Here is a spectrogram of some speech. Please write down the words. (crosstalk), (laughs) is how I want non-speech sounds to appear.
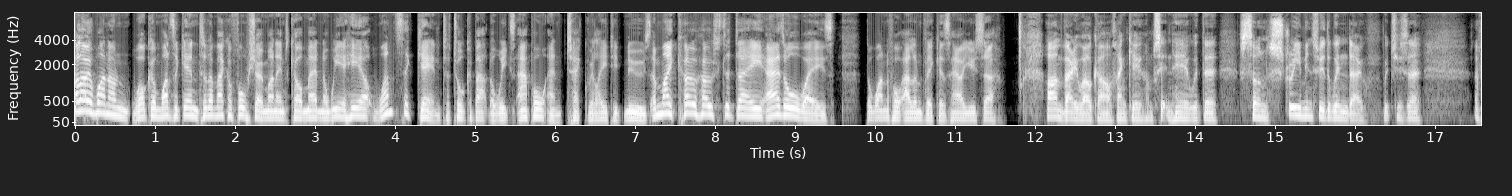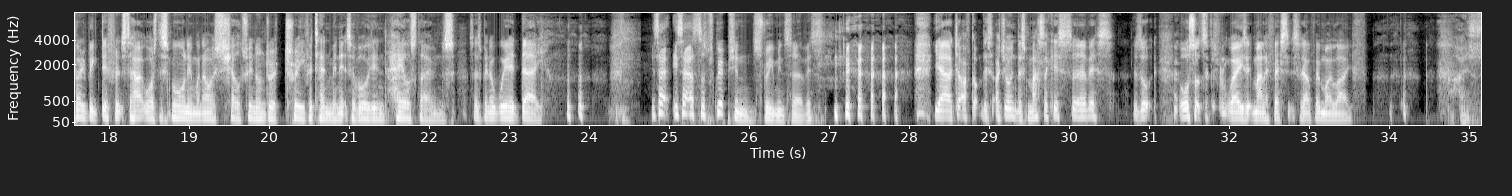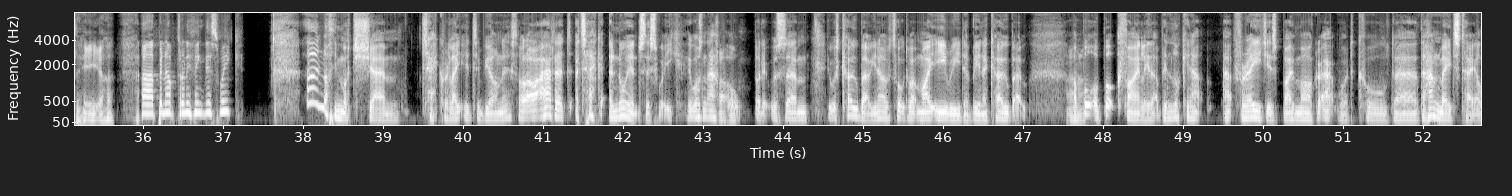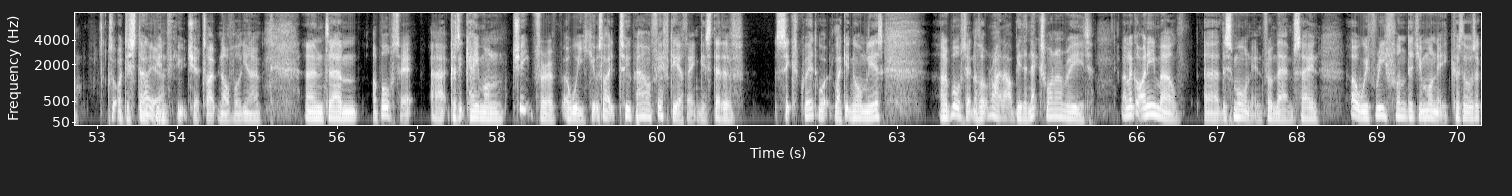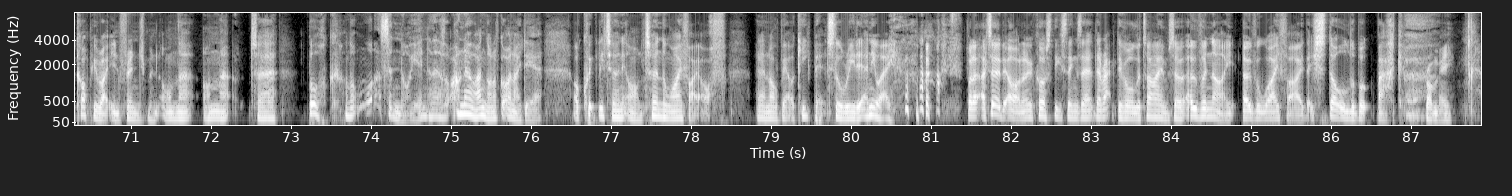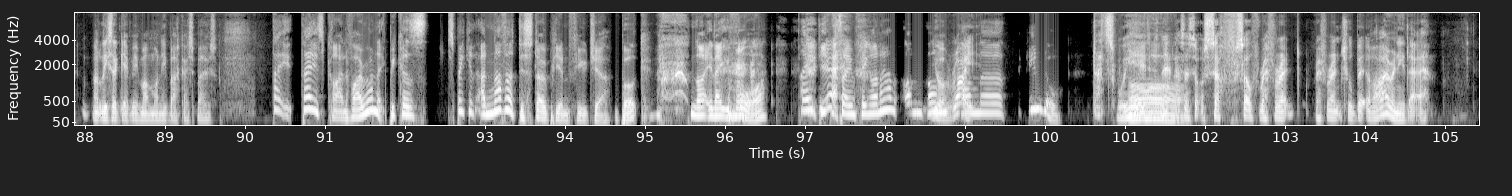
Hello, everyone, and welcome once again to the Mac and Forth Show. My name's Carl Madden, and we are here once again to talk about the week's Apple and tech-related news. And my co-host today, as always, the wonderful Alan Vickers. How are you, sir? I'm very well, Carl. Thank you. I'm sitting here with the sun streaming through the window, which is a a very big difference to how it was this morning when I was sheltering under a tree for 10 minutes avoiding hailstones. So it's been a weird day. (laughs) Is that is that a subscription streaming service? (laughs) yeah, I've got this. I joined this masochist service. There's all, all sorts of different ways it manifests itself in my life. (laughs) I see. Uh, uh, been up to anything this week? Uh, nothing much um, tech related, to be honest. I had a, a, tech annoyance this week. It wasn't Apple, Uh-oh. but it was um, it was Kobo. You know, I talked about my e-reader being a Kobo. Uh-huh. I bought a book finally that I've been looking at, at for ages by Margaret Atwood called uh, The Handmaid's Tale sort of dystopian oh, yeah. future type novel, you know. And um, I bought it because uh, it came on cheap for a, a week. It was like two pound fifty, I think, instead of six quid, what, like it normally is. And I bought it, and I thought, right, that'll be the next one I read. And I got an email uh, this morning from them saying, "Oh, we've refunded your money because there was a copyright infringement on that on that." Uh, book. I thought, well, that's annoying. And I thought, oh no, hang on, I've got an idea. I'll quickly turn it on, turn the Wi-Fi off, and then I'll be able to keep it, still read it anyway. (laughs) but I, I, turned it on, and of course, these things they're, they're active all the time. So overnight, over Wi-Fi, they stole the book back (sighs) from me. At least they gave me my money back, I suppose. That, that is kind of ironic because speaking another dystopian future book, (laughs) 1984, (laughs) they did yeah. the same thing on on, on You're right. on uh, Kindle. That's weird, oh. isn't it? That's a oh. sort of self self referential bit of irony there.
